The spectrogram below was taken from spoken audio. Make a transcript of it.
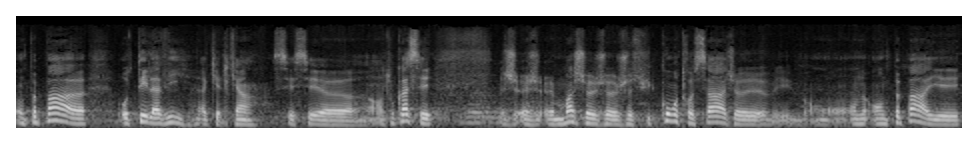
on ne peut pas ôter la vie à quelqu'un. C'est, en tout cas, c'est moi, je, suis contre ça. on, ne peut pas. Et,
